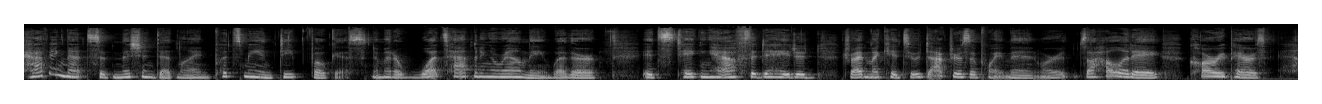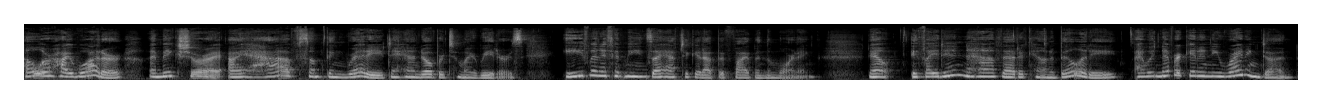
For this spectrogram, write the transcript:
Having that submission deadline puts me in deep focus, no matter what's happening around me, whether it's taking half the day to drive my kid to a doctor's appointment or it's a holiday, car repairs, hell or high water, I make sure I, I have something ready to hand over to my readers, even if it means I have to get up at five in the morning. Now, if I didn't have that accountability, I would never get any writing done.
